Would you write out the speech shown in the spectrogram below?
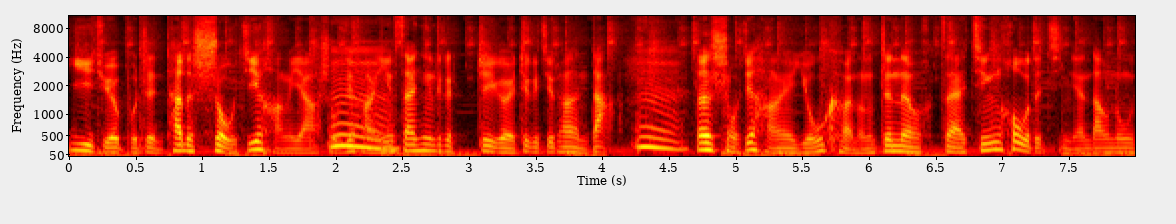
一蹶不振，它的手机行业啊，手机行业，因为三星这个这个这个集团很大，嗯，它的手机行业有可能真的在今后的几年当中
